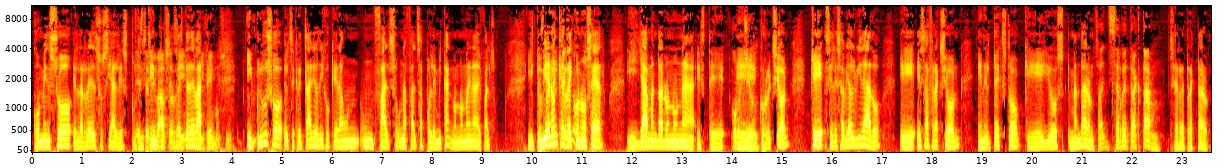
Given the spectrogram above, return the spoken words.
comenzó en las redes sociales pues, este distintos debate, este debate. Incluso el secretario dijo que era un, un, falso, una falsa polémica. No, no, no hay nada de falso. Y tuvieron que reconocer y ya mandaron una este, corrección. corrección que se les había olvidado eh, esa fracción en el texto que ellos mandaron. O sea, se retractaron. Se retractaron.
